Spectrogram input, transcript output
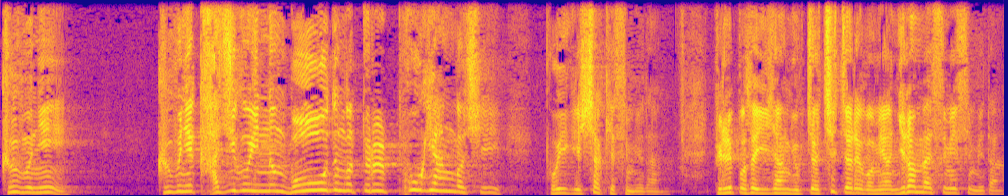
그분이 그분이 가지고 있는 모든 것들을 포기한 것이 보이기 시작했습니다. 빌립보서 2장 6절 7절에 보면 이런 말씀이 있습니다.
